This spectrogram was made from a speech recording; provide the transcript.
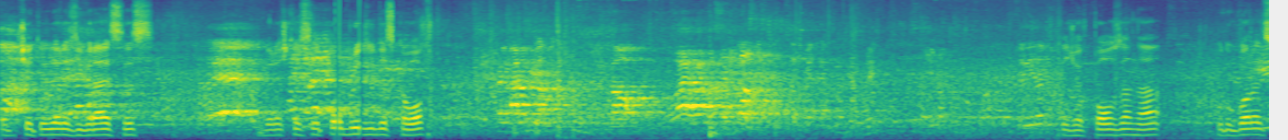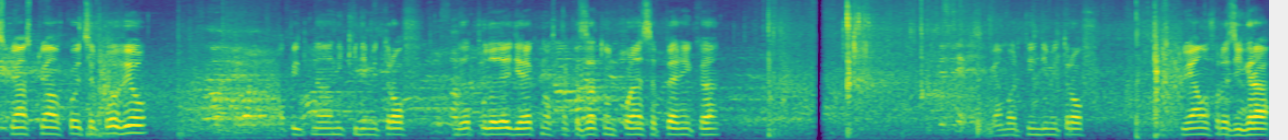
Тъпчете да разиграе с Връща се по-близо до Скалов. Тъжа в полза на Водогорец Стоян Стоянов, който се е появил. Опит на Ники Димитров да подаде директно в наказателно поле на съперника. Сега Мартин Димитров. Стоянов разигра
